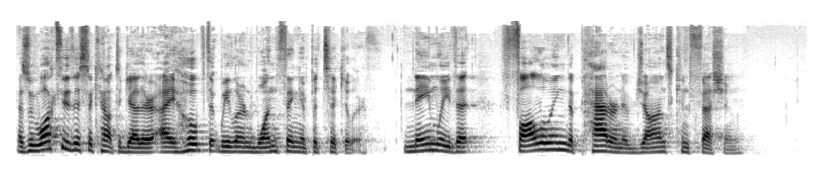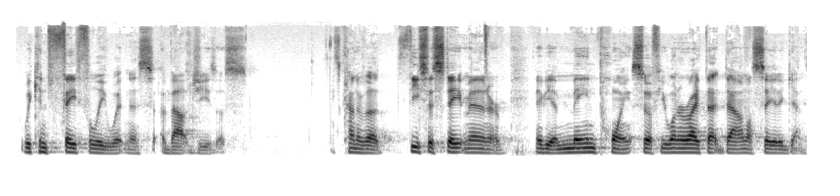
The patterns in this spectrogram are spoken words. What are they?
As we walk through this account together, I hope that we learn one thing in particular namely, that following the pattern of John's confession, we can faithfully witness about Jesus. It's kind of a thesis statement or maybe a main point, so if you want to write that down, I'll say it again.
